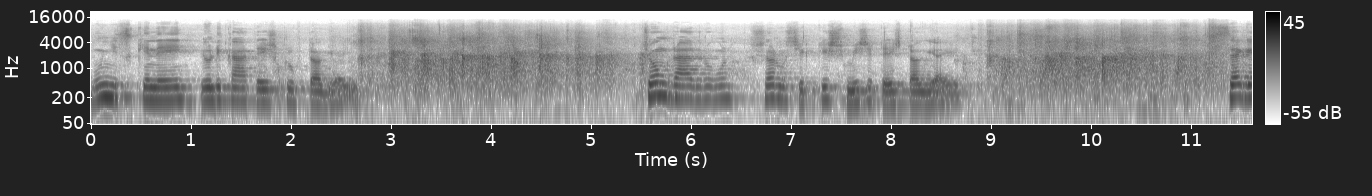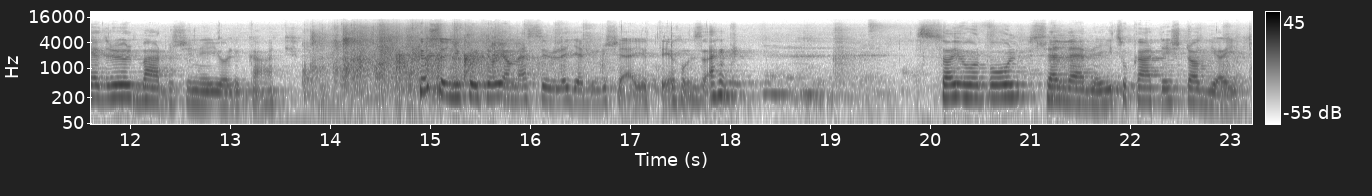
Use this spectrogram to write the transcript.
Munyickiné, Julikát és klubtagjait. Csongrádról Sarusi Kis Misit és tagjait. Szegedről Bárdosiné Julikát. Köszönjük, hogy olyan messziről egyedül is eljöttél hozzánk. Szajorból Sellerné Icukát és tagjait.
